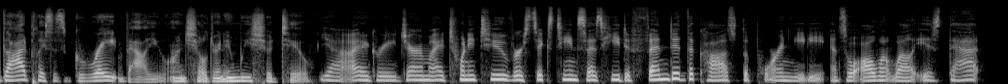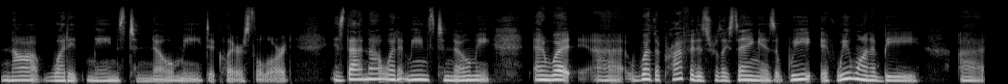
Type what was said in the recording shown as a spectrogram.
God places great value on children and we should too Yeah, I agree. Jeremiah 22, verse 16 says, He defended the cause of the poor and needy, and so all went well. Is that not what it means to know me, declares the Lord? Is that not what it means to know me? And what uh, what the prophet is really saying is, if we if we want to be uh,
